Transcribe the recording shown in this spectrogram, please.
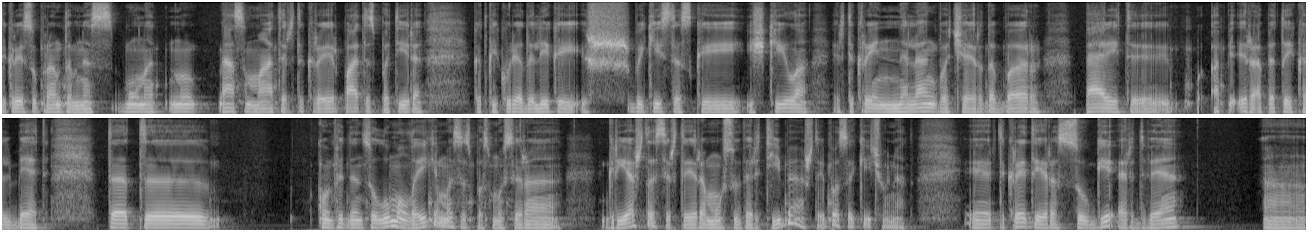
tikrai suprantam, nes būna, nu, esam matę ir tikrai ir patys patyrę, kad kai kurie dalykai iš vaikystės, kai iškyla ir tikrai nelengva čia ir dabar pereiti apie, ir apie tai kalbėti. Tad konfidencialumo laikymasis pas mus yra griežtas ir tai yra mūsų vertybė, aš taip pasakyčiau net. Ir tikrai tai yra saugi erdvė uh,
